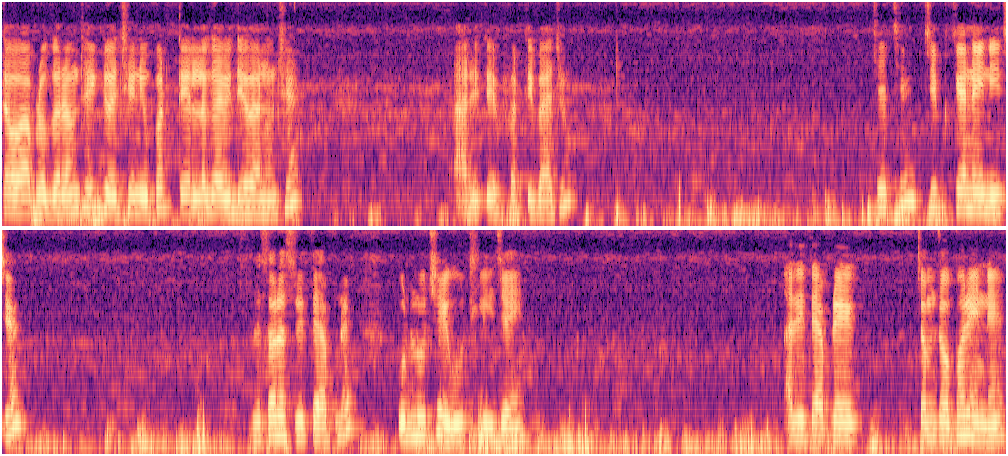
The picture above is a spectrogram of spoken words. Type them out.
તવો આપણો ગરમ થઈ ગયો છે, એની ઉપર તેલ લગાવી દેવાનું છે. આ રીતે ફરતી બાજુ. જેથી ચીપકે નહીં નીચે. સરસ રીતે આપણે પુડલું છે એ ઉથલી જાય. આ રીતે આપણે ચમચો ભરીને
